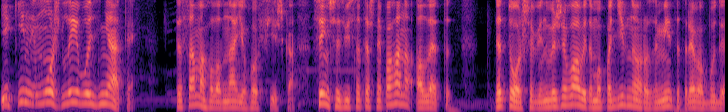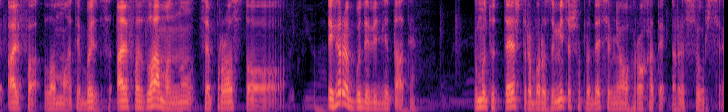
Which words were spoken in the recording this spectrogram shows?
які неможливо зняти. Це саме головна його фішка. Все інше, звісно, теж непогано, але для того, щоб він виживав і тому подібного, розумієте, треба буде альфа ламати. Без альфа зламу, ну це просто. Цей герой буде відлітати. Тому тут теж треба розуміти, що придеться в нього грохати ресурси.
